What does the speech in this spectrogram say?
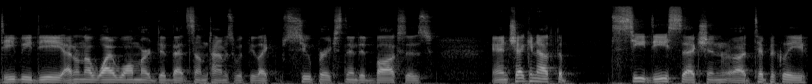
DVD. I don't know why Walmart did that sometimes with the like super extended boxes. And checking out the CD section, uh, typically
